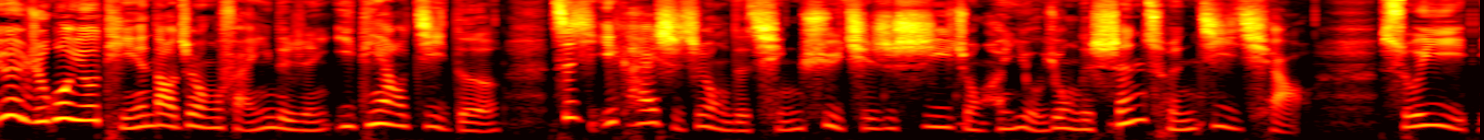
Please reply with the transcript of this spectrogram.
因为如果有体验到这种反应的人，一定要记得自己一开始这种的情绪，其实是一种很有用的生存技巧。所以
